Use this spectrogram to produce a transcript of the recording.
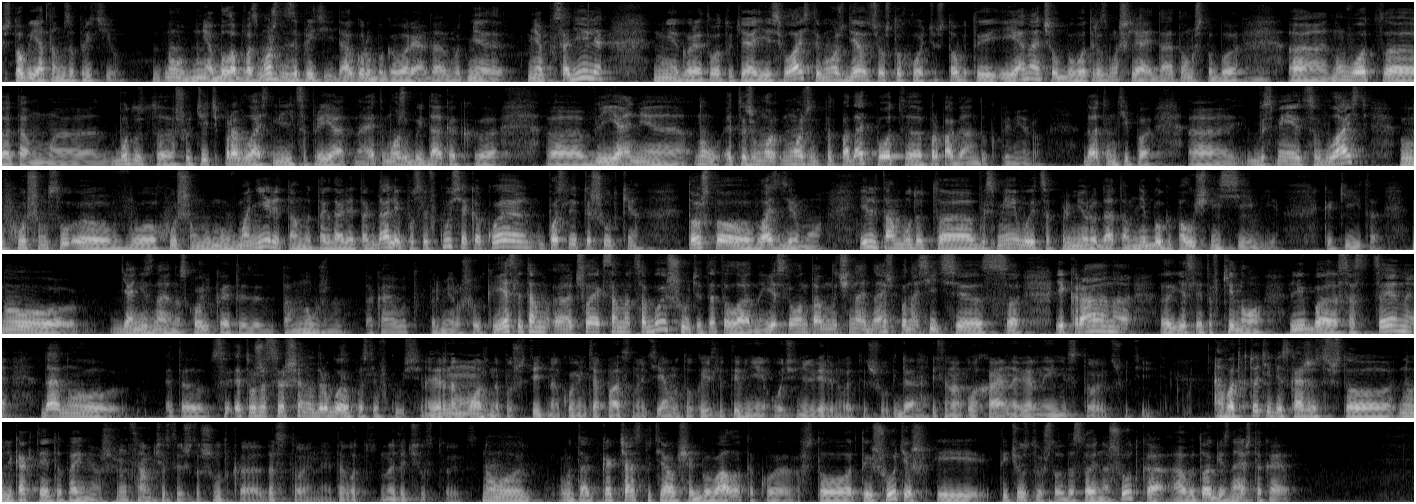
что бы я там запретил? Ну, у меня была бы возможность запретить, да, грубо говоря, да, вот мне, меня посадили, мне говорят, вот у тебя есть власть, ты можешь делать все, что хочешь, чтобы ты... И я начал бы вот размышлять, да, о том, чтобы, э, ну вот, э, там, э, будут шутить про власть нелицеприятно. Это может быть, да, как э, влияние, ну, это же может подпадать под э, пропаганду, к примеру. Да, там типа э, высмеивается власть в худшем, э, в худшем в манере там, и так далее, и так далее. После вкусия какое после этой шутки? то, что власть дерьмо. Или там будут э, высмеиваться, к примеру, да, там неблагополучные семьи какие-то. Но я не знаю, насколько это там нужно, такая вот, к примеру, шутка. Если там э, человек сам над собой шутит, это ладно. Если он там начинает, знаешь, поносить э, с экрана, э, если это в кино, либо со сцены, да, ну, это, это уже совершенно другое послевкусие. Наверное, можно пошутить на какую-нибудь опасную тему, только если ты в ней очень уверен в этой шутке. Да. Если она плохая, наверное, и не стоит шутить. А вот кто тебе скажет, что, ну, или как ты это поймешь? Ну, сам чувствуешь, что шутка достойная. Это вот, ну, это чувствуется. Ну, вот так, как часто у тебя вообще бывало такое, что ты шутишь, и ты чувствуешь, что достойна шутка, а в итоге, знаешь, такая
